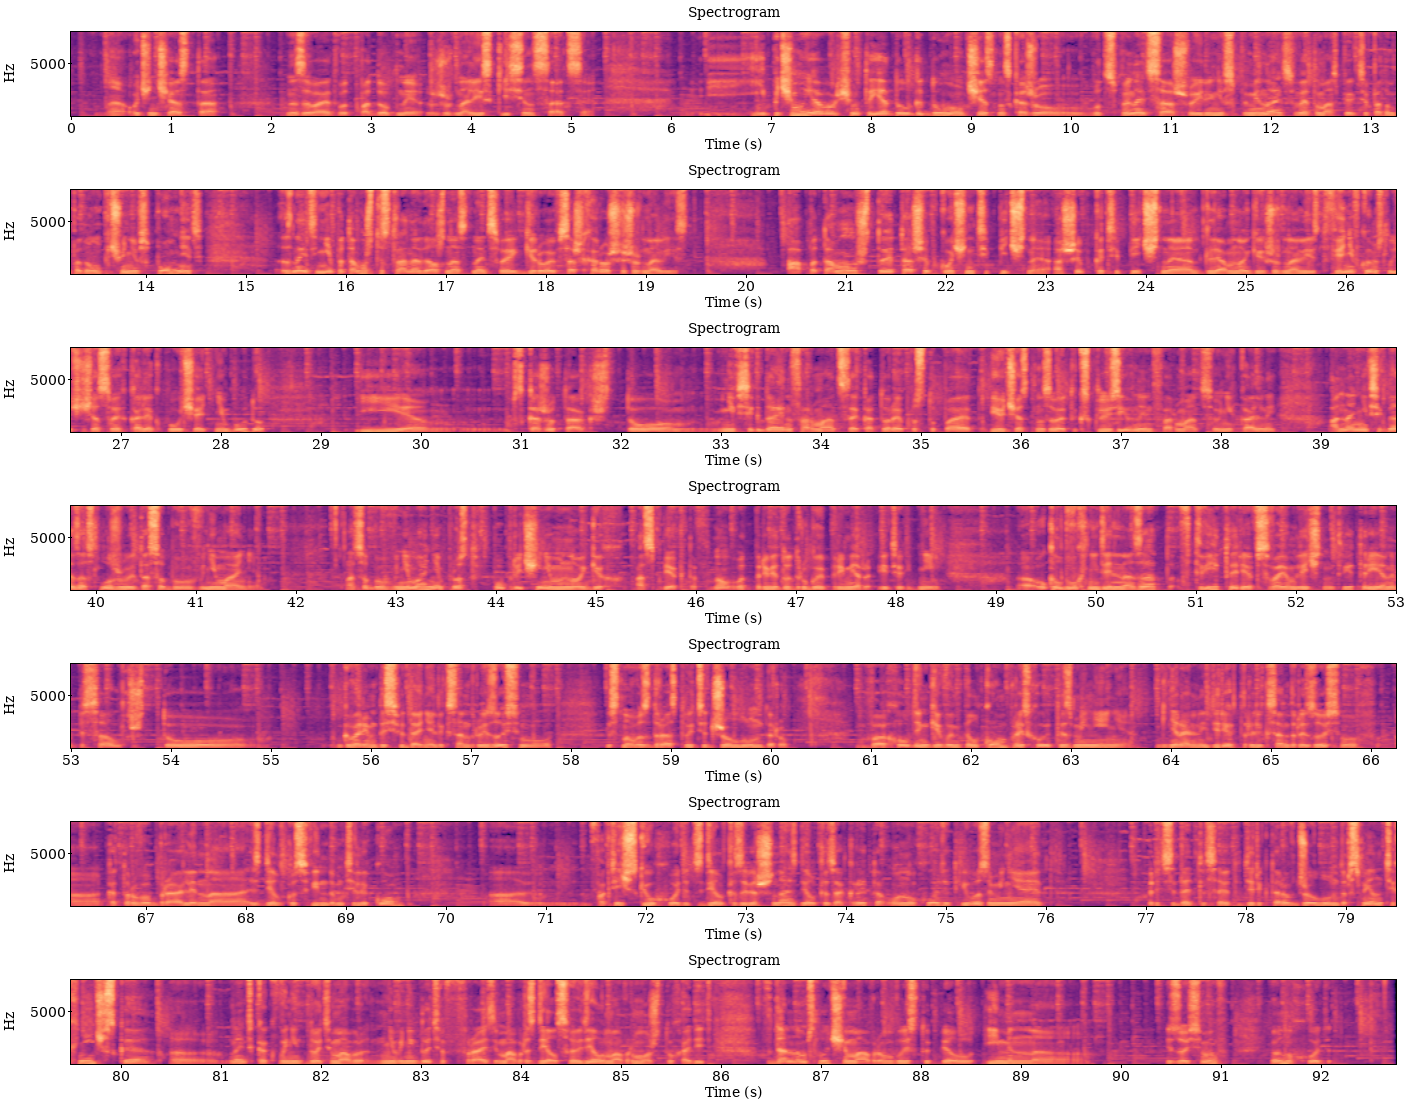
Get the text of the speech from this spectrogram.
а, очень часто называют вот подобные журналистские сенсации. И почему я, в общем-то, я долго думал, честно скажу, вот вспоминать Сашу или не вспоминать в этом аспекте. Потом подумал, почему не вспомнить. Знаете, не потому, что страна должна остановить своих героев. Саша хороший журналист. А потому, что эта ошибка очень типичная. Ошибка типичная для многих журналистов. Я ни в коем случае сейчас своих коллег поучать не буду. И скажу так, что не всегда информация, которая поступает, ее часто называют эксклюзивной информацией, уникальной, она не всегда заслуживает особого внимания. Особого внимания просто по причине многих аспектов. Ну, вот приведу другой пример этих дней. Около двух недель назад в Твиттере, в своем личном Твиттере я написал, что говорим до свидания Александру Изосимову и снова здравствуйте Джо Лундеру. В холдинге Вимпелком происходят изменения. Генеральный директор Александр Изосимов, а, которого брали на сделку с Виндом Телеком, а, фактически уходит. Сделка завершена, сделка закрыта, он уходит, его заменяет председатель совета директоров Джо Лундер. Смена техническая, э, знаете, как в анекдоте. Мавр, не в анекдоте, а в фразе. Мавр сделал свое дело, Мавр может уходить. В данном случае Мавром выступил именно Изосимов, и он уходит.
